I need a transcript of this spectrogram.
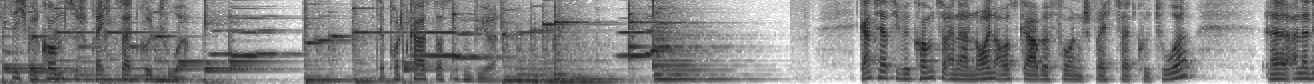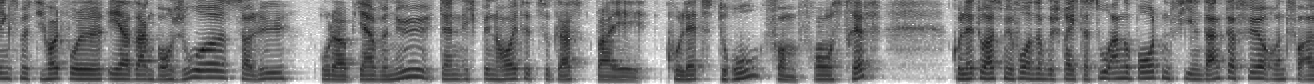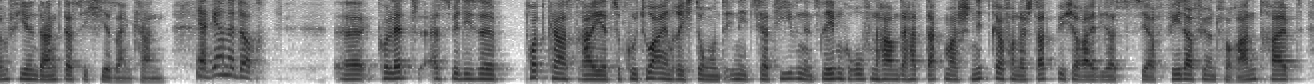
Herzlich willkommen zu Sprechzeit Kultur, der Podcast aus Ibbenbüren. Ganz herzlich willkommen zu einer neuen Ausgabe von Sprechzeit Kultur. Äh, allerdings müsste ich heute wohl eher sagen Bonjour, Salut oder Bienvenue, denn ich bin heute zu Gast bei Colette Drou vom France Treff. Colette, du hast mir vor unserem Gespräch das Du angeboten. Vielen Dank dafür und vor allem vielen Dank, dass ich hier sein kann. Ja, gerne doch. Äh, Colette, als wir diese Podcast-Reihe zu Kultureinrichtungen und Initiativen ins Leben gerufen haben, da hat Dagmar Schnittger von der Stadtbücherei, die das ja federführend vorantreibt,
